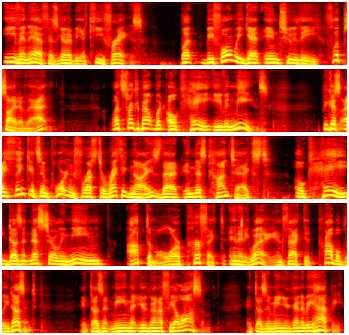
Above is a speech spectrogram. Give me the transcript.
Even if is going to be a key phrase. But before we get into the flip side of that, let's talk about what okay even means. Because I think it's important for us to recognize that in this context, okay doesn't necessarily mean optimal or perfect in any way. In fact, it probably doesn't. It doesn't mean that you're going to feel awesome. It doesn't mean you're going to be happy.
